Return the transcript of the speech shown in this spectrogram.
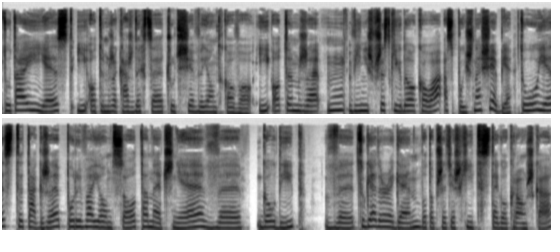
Tutaj jest i o tym, że każdy chce czuć się wyjątkowo i o tym, że mm, winisz wszystkich dookoła, a spójrz na siebie. Tu jest także porywająco, tanecznie w Go Deep, w Together Again, bo to przecież hit z tego krążka.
